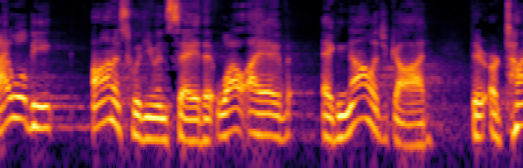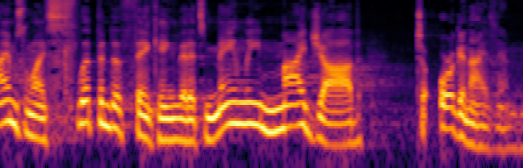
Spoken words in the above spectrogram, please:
I will be honest with you and say that while I have acknowledged God, there are times when I slip into thinking that it's mainly my job to organize Him.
